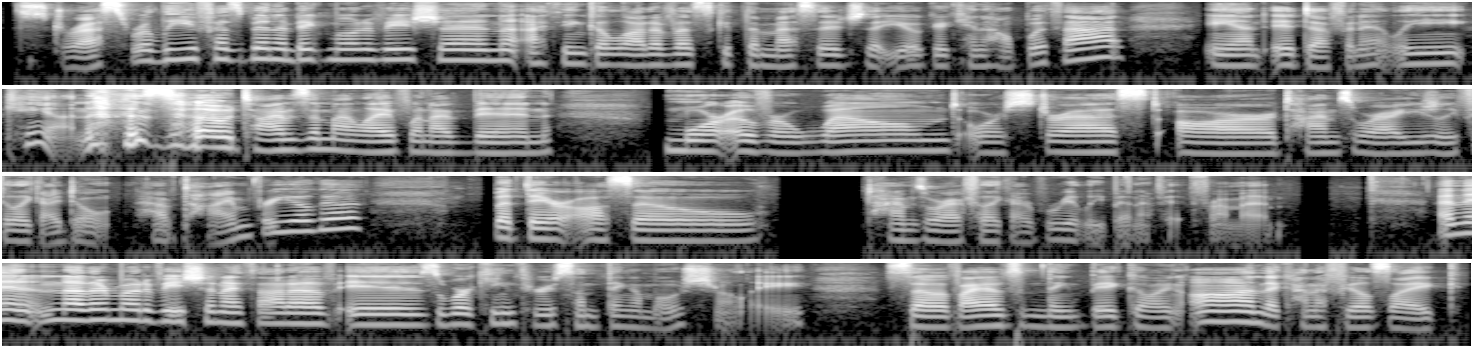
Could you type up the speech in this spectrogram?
Stress relief has been a big motivation. I think a lot of us get the message that yoga can help with that, and it definitely can. so, times in my life when I've been more overwhelmed or stressed are times where I usually feel like I don't have time for yoga, but they are also times where I feel like I really benefit from it. And then another motivation I thought of is working through something emotionally. So if I have something big going on that kind of feels like,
